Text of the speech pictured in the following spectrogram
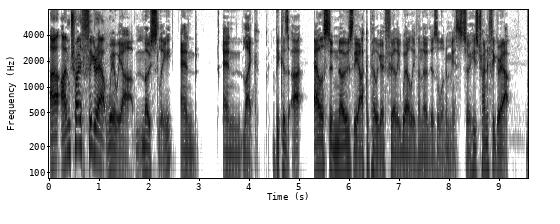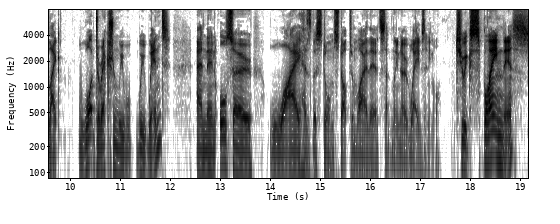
Uh, I'm trying to figure out where we are mostly, and and like because uh, Alistair knows the archipelago fairly well, even though there's a lot of mist. So he's trying to figure out like what direction we we went, and then also why has the storm stopped and why are there suddenly no waves anymore. To explain this,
